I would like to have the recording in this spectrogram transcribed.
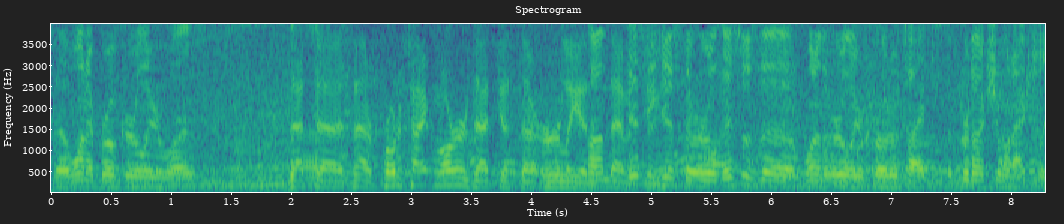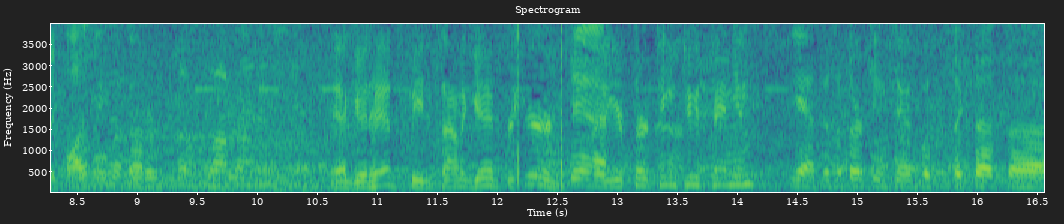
The one I broke earlier was. Is that uh, is that a prototype motor? Or is that just uh, early of the Um, 17? this is just the early, this was the one of the earlier prototypes. The production one actually flies a little bit better. Yeah, good head speed. It sounded good for sure. Yeah. Uh, your 13 tooth pinion. Yeah, just a 13 tooth with the 6S. Uh,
